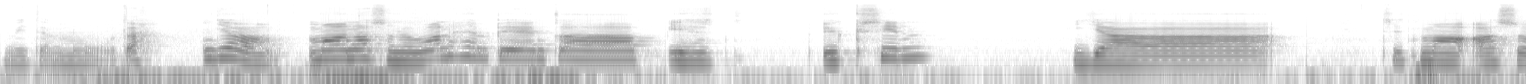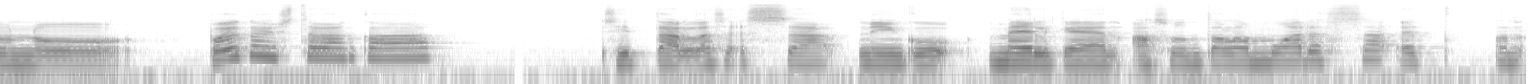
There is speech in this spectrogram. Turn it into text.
mitä muuta? Joo, mä oon asunut vanhempien kanssa ja sit yksin. Ja sit mä oon asunut poikaystävän kanssa. Sitten tällaisessa niin kuin melkein asuntolon muodossa, että on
